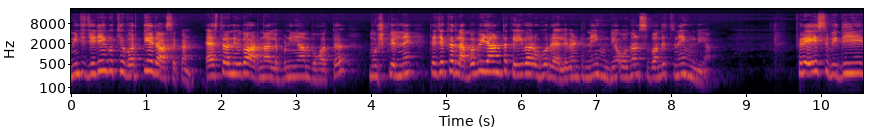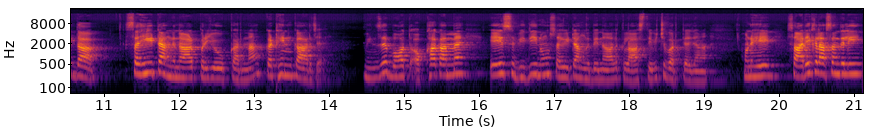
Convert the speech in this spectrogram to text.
ਮੀਨਸ ਜਿਹੜੀਆਂ ਕਿ ਉੱਥੇ ਵਰਤੀਆਂ ਜਾ ਸਕਣ। ਇਸ ਤਰ੍ਹਾਂ ਦੀ ਉਦਾਹਰਨਾਂ ਲੱਭਣੀਆਂ ਬਹੁਤ ਮੁਸ਼ਕਿਲ ਨੇ। ਤੇ ਜੇਕਰ ਲੱਭ ਵੀ ਜਾਣ ਤਾਂ ਕਈ ਵਾਰ ਉਹ ਰੈਲੇਵੈਂਟ ਨਹੀਂ ਹੁੰਦੀਆਂ, ਉਹਦੇ ਨਾਲ ਸੰਬੰਧਿਤ ਨਹੀਂ ਹੁੰਦੀਆਂ। ਫਿਰ ਇਸ ਵਿਧੀ ਦਾ ਸਹੀ ਢੰਗ ਨਾਲ ਪ੍ਰਯੋਗ ਕਰਨਾ ਕਠਿਨ ਕਾਰਜ ਹੈ। ਮੀਨਸ ਇਹ ਬਹੁਤ ਔਖਾ ਕੰਮ ਹੈ। ਇਸ ਵਿਧੀ ਨੂੰ ਸਹੀ ਢੰਗ ਦੇ ਨਾਲ ਕਲਾਸ ਦੇ ਵਿੱਚ ਵਰਤਿਆ ਜਾਣਾ। ਹੁਣ ਇਹ ਸਾਰੇ ਕਲਾਸਾਂ ਦੇ ਲਈ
